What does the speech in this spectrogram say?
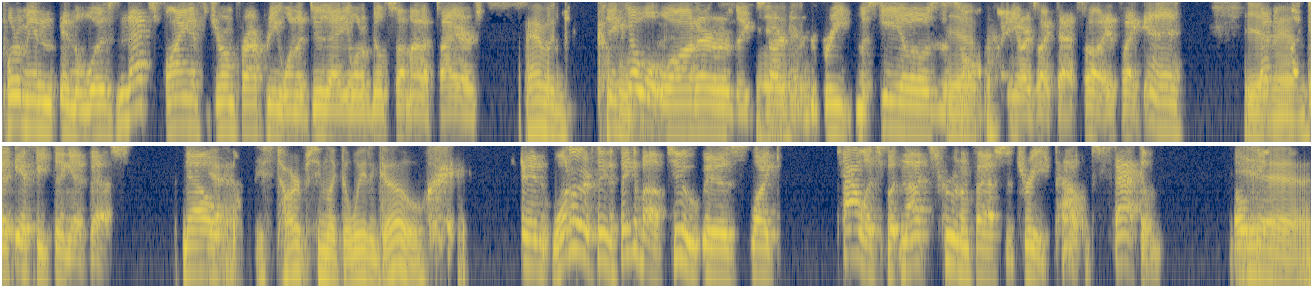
put them in in the woods, and that's fine if it's your own property. You want to do that. You want to build something out of tires. I have a They fill with water. They start Yeah. to breed mosquitoes, the Yeah. salt yards like that. So it's like, eh, yeah, that's man. like an iffy thing at best. Now, yeah, these tarps seem like the way to go. and one other thing to think about too is like pallets, but not screwing them fast to trees. Pallet, stack them. Okay. Yeah.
